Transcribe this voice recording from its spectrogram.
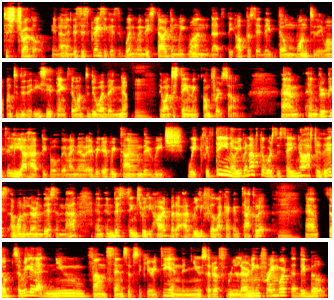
to struggle you know? And this is crazy because when, when they start in week one that's the opposite. They don't want to. They want to do the easy things. They want to do what they know. Mm. they want to stay in the comfort zone um, and repeatedly, I had people, and I know every every time they reach week 15 or even afterwards, they say, you know, after this, I want to learn this and that, and and this seems really hard, but I really feel like I can tackle it. Mm. Um, so so really that newfound sense of security and the new sort of learning framework that they build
